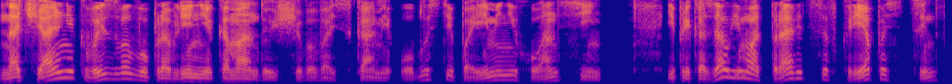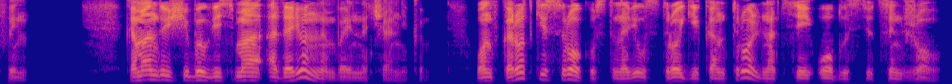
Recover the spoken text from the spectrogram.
Начальник вызвал в управление командующего войсками области по имени Хуан Синь и приказал ему отправиться в крепость Цинфын. Командующий был весьма одаренным военачальником. Он в короткий срок установил строгий контроль над всей областью Цинчжоу,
